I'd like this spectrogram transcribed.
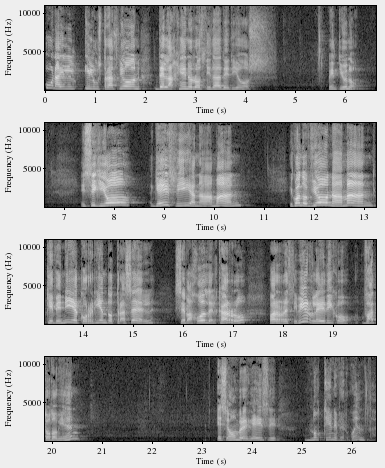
una ilustración de la generosidad de Dios. 21. Y siguió Gezi a Naamán, y cuando vio Naamán que venía corriendo tras él, se bajó del carro para recibirle y dijo, ¿va todo bien? ese hombre gay no tiene vergüenza.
